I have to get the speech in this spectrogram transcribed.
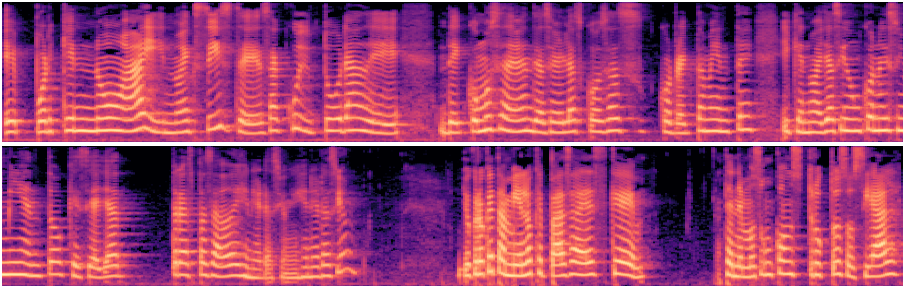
eh, ¿por qué no hay, no existe esa cultura de, de cómo se deben de hacer las cosas correctamente y que no haya sido un conocimiento que se haya traspasado de generación en generación? Yo creo que también lo que pasa es que tenemos un constructo social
